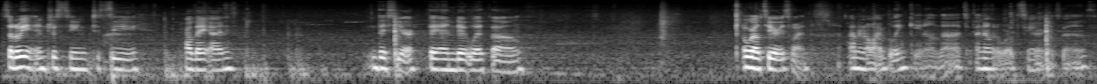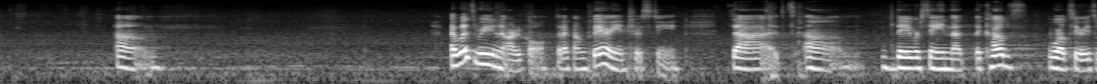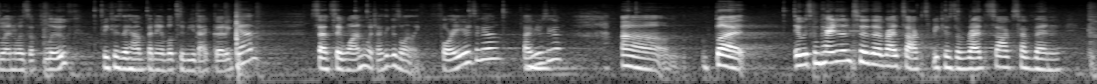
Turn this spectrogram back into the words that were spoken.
So it'll be interesting to see how they end this year. They end it with um, a World Series win. I don't know why I'm blinking on that. I know what a World Series is. Um, I was reading an article that I found very interesting that um, they were saying that the Cubs World Series win was a fluke because they haven't been able to be that good again since they won, which I think was only like four years ago, 5 years ago. Um, but it was comparing them to the Red Sox because the Red Sox have been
